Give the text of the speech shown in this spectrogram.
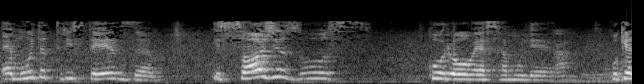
É muita tristeza. E só Jesus curou essa mulher. Amém. Porque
